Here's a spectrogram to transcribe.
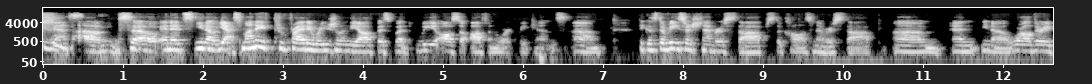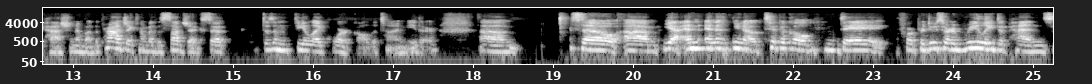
yes. um, so, and it's, you know, yes, Monday through Friday, we're usually in the office, but we also often work weekends um, because the research never stops, the calls never stop. Um, and, you know, we're all very passionate about the project and about the subject. So it doesn't feel like work all the time either. Um, so um, yeah, and and you know, typical day for a producer really depends.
